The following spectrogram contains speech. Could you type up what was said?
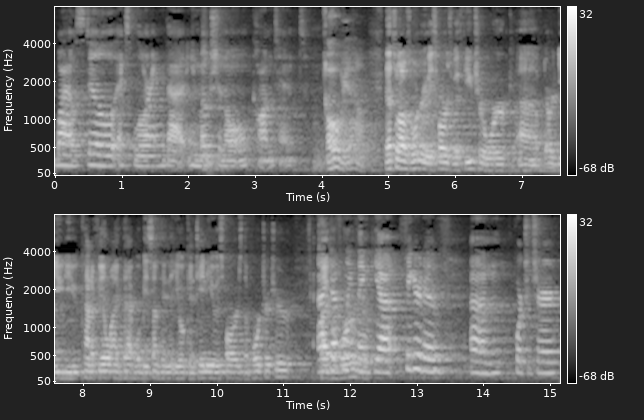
while still exploring that emotional content. Oh yeah, that's what I was wondering. As far as with future work, uh, or do you, kind of feel like that will be something that you'll continue as far as the portraiture? I definitely think, yeah, figurative um, portraiture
